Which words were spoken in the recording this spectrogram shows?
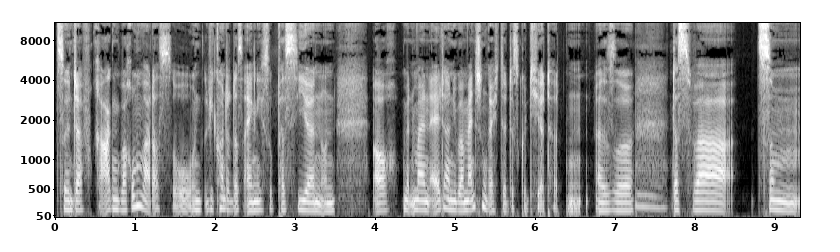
zu hinterfragen, warum war das so und wie konnte das eigentlich so passieren und auch mit meinen Eltern über Menschenrechte diskutiert hatten. Also mhm. das war zum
